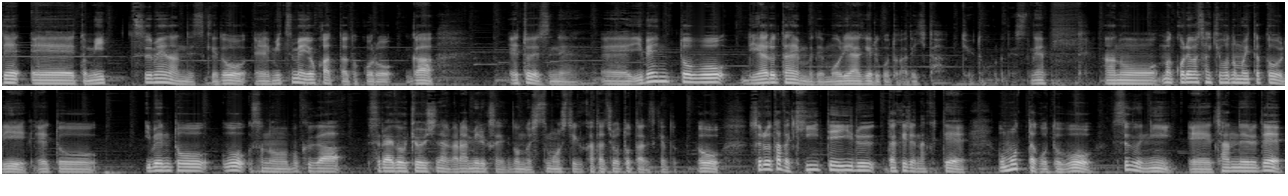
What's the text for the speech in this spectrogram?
でえっ、ー、と3つ目なんですけど、えー、3つ目良かったところがえっとですね、えー、イベントをリアルタイムで盛り上げることができたっていうところですね。あのまあこれは先ほども言った通りえっとイベントをその僕がスライドを共有しながらミルクさんにどんどん質問していく形をとったんですけどそれをただ聞いているだけじゃなくて思ったことをすぐに、えー、チャンネルで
